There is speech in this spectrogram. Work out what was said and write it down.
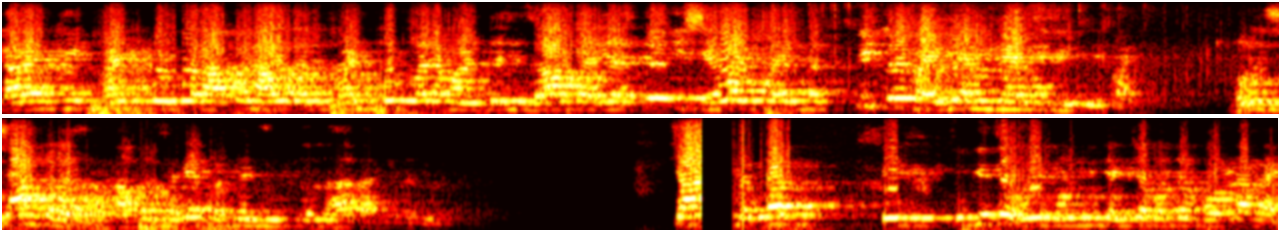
कारण की फ्रंट फूटवर आपण आहोत आणि फ्रंट फूटवाल्या माणसाची जबाबदारी असते की शेवटपर्यंत टिकले पाहिजे आणि मॅच जिंकली पाहिजे. म्हणून शांत बसा. आपण सगळ्या प्रश्नांची उत्तर दहा तारखेला देऊ. चार ते चुकीचं होईल म्हणून मी त्यांच्याबद्दल बोलणार नाही.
